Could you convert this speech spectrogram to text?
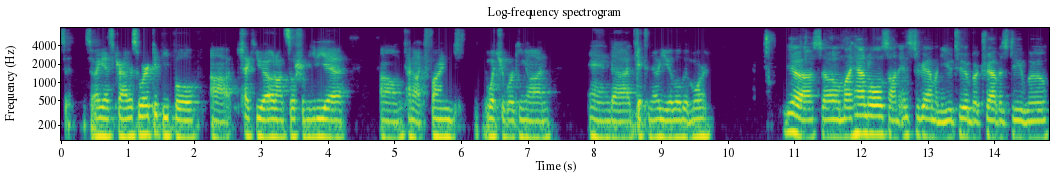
so, so I guess Travis, where could people uh, check you out on social media, um, kind of like find what you're working on, and uh, get to know you a little bit more? Yeah, so my handles on Instagram and YouTube are Travis D Woo.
